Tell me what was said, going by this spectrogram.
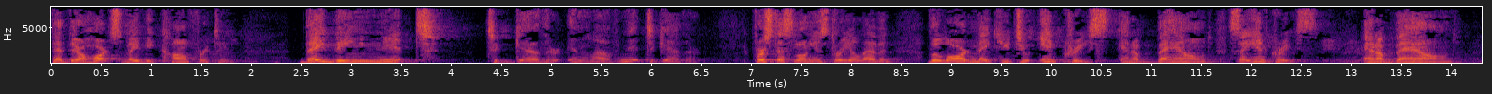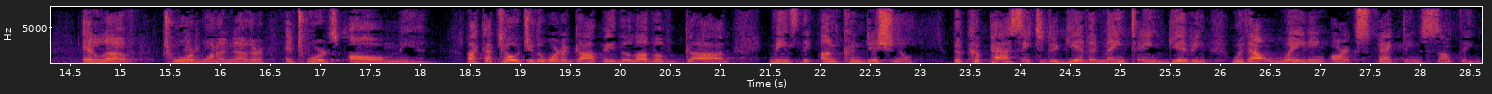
that their hearts may be comforted, they being knit together in love, knit together. 1 Thessalonians 3 11, the Lord make you to increase and abound. Say increase and abound in love toward one another and towards all men. Like I told you, the word agape, the love of God, means the unconditional, the capacity to give and maintain giving without waiting or expecting something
